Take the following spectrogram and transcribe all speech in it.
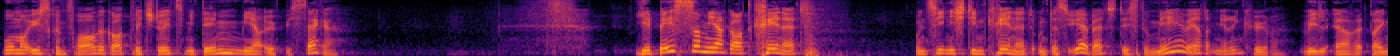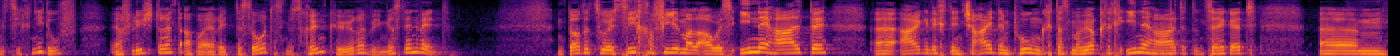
wo wir uns fragen können, Gott, willst du jetzt mit dem mir etwas sagen? Je besser wir Gott kennen, und seine Stimme kennen und das üben, desto mehr werden wir ihn hören. Weil er drängt sich nicht auf, er flüstert, aber er redet so, dass wir es hören können, wie wir es denn wollen. Und dazu ist sicher vielmal auch ein Innehalten äh, eigentlich der entscheidende Punkt, dass man wirklich innehaltet und sagt, ähm,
